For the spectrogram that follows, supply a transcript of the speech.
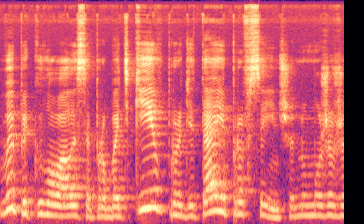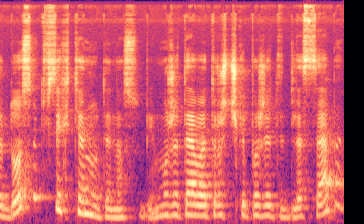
ви піклувалися про батьків, про дітей і про все інше. Ну, може, вже досить всіх тягнути на собі? Може, треба трошечки пожити для себе?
